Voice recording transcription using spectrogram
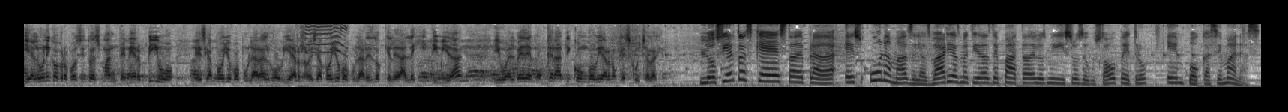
y el único propósito es mantener vivo ese apoyo popular al gobierno. Ese apoyo popular es lo que le da legitimidad y vuelve democrático un gobierno que escucha a la gente. Lo cierto es que esta de Prada es una más de las varias metidas de pata de los ministros de Gustavo Petro en pocas semanas.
